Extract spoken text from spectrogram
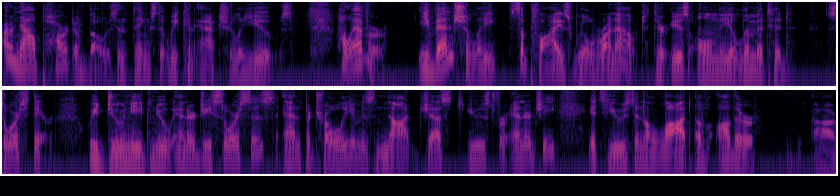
are now part of those and things that we can actually use. However, eventually supplies will run out. There is only a limited source there. We do need new energy sources and petroleum is not just used for energy. It's used in a lot of other uh,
